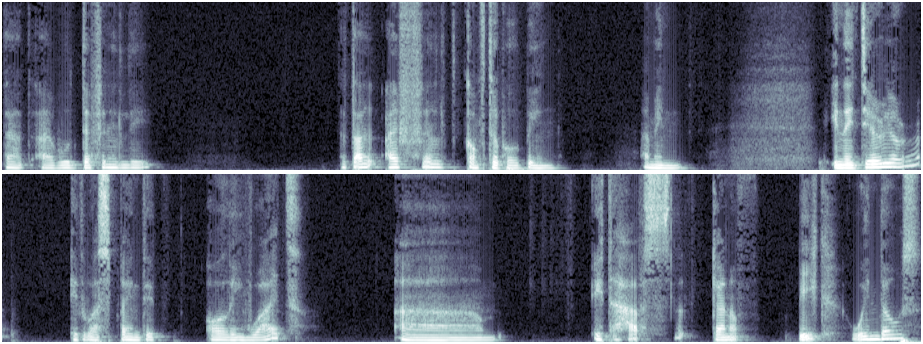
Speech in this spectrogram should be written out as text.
that I would definitely that I, I felt comfortable being. I mean, in the interior, it was painted all in white. Um, it has kind of big windows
